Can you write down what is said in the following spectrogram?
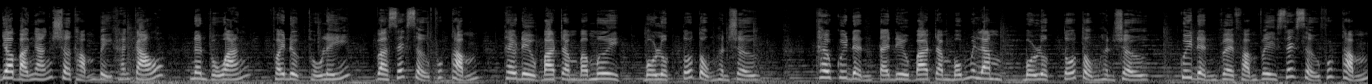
Do bản án sơ thẩm bị kháng cáo, nên vụ án phải được thủ lý và xét xử phúc thẩm theo Điều 330 Bộ Luật Tố Tụng Hình sự. Theo quy định tại Điều 345 Bộ Luật Tố Tụng Hình sự, quy định về phạm vi xét xử phúc thẩm,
